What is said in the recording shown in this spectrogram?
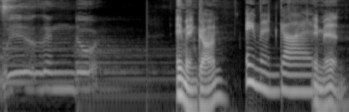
will endure. Amen, God. Amen, God. Amen.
